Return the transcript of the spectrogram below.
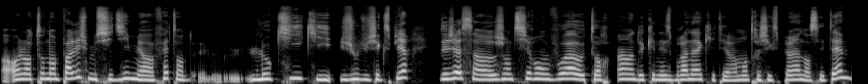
en, en l'entendant parler, je me suis dit, mais en fait, en- Loki qui joue du Shakespeare, déjà, c'est un gentil renvoi au Thor 1 de Kenneth Branagh qui était vraiment très shakespearien dans ses thèmes.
